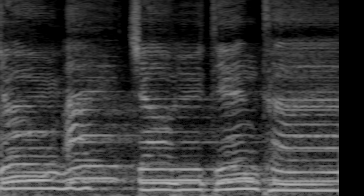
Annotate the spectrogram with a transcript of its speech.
就爱教育电台。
